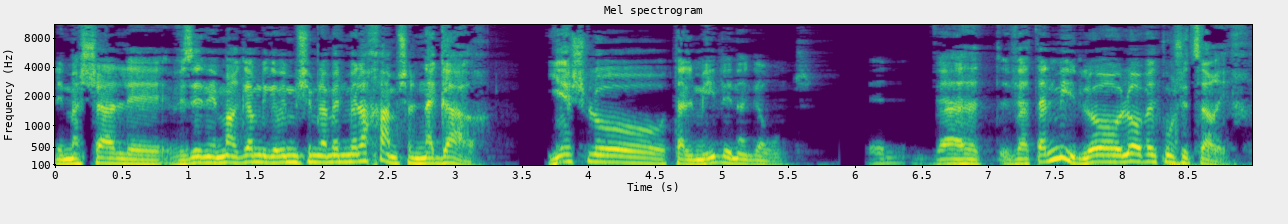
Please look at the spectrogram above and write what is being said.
למשל, וזה נאמר גם לגבי מי שמלמד מלאכה, למשל נגר, יש לו תלמיד לנגרות, כן? וה, והתלמיד לא, לא עובד כמו שצריך,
